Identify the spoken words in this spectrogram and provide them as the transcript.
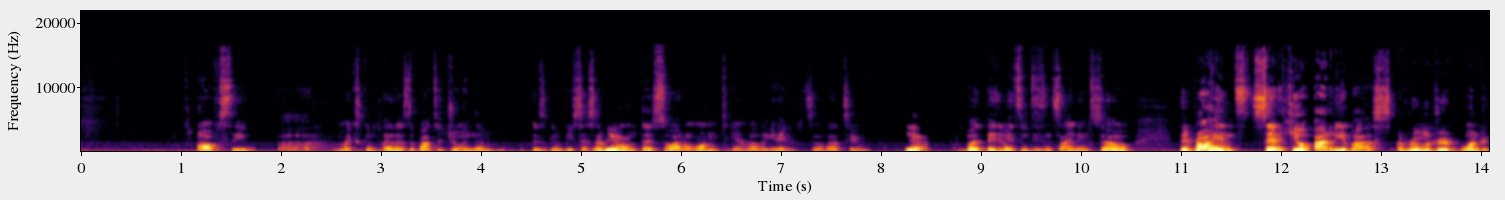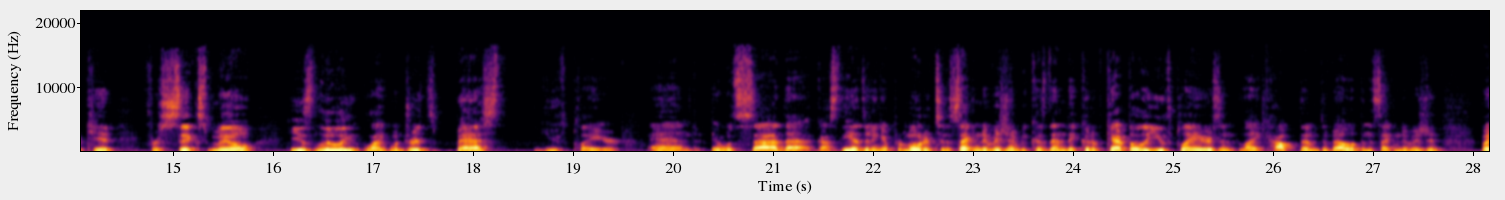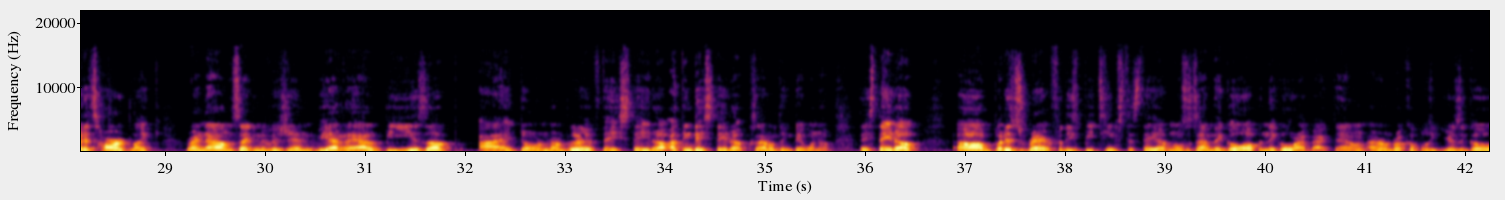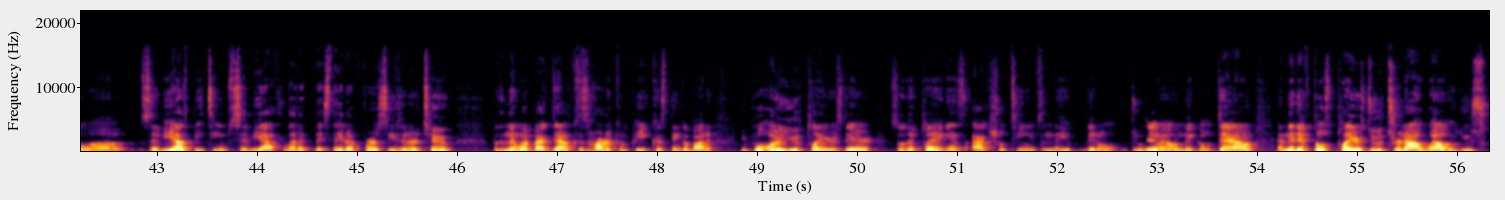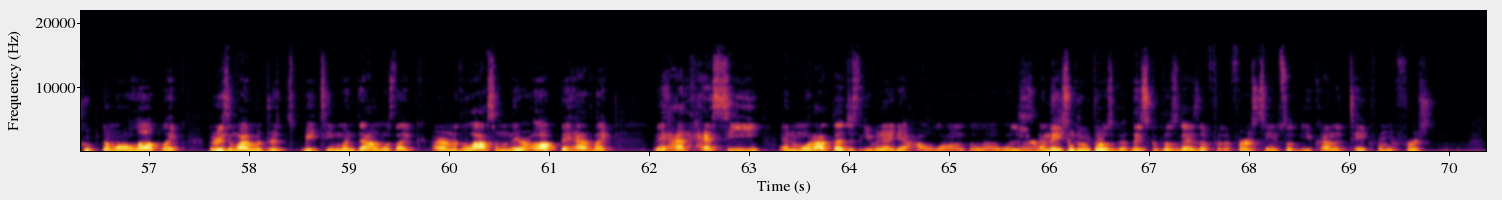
obviously, uh, a Mexican player that's about to join them is going to be Cesar Yeah. Montes, so I don't want him to get relegated. So that too. yeah, But they made some decent signings. So they brought in Sergio Arribas, a Real Madrid wonder kid, for six mil. He is literally like Madrid's best youth player. And it was sad that Castilla didn't get promoted to the second division because then they could have kept all the youth players and like helped them develop in the second division. But it's hard. Like right now in the second division, Villarreal B is up. I don't remember Yeah. if they stayed up. I think they stayed up because I don't think they went up. They stayed up, um, but it's rare for these B teams to stay up. Most of the time, they go up and they go right back down. I remember a couple of years ago, uh, Sevilla's B team, Sevilla Athletic, they stayed up for a season or two, but then they went back down because it's hard to compete. Because think about it, you put all your youth players there, so they play against actual teams and they they don't do Yeah. well and they go down. And then if those players do turn out well, you scoop them all up. Like the reason why Madrid's B team went down was like I remember the last time when they were up, they had like They had Jesé and Morata, just to give you an idea how long ago that was. Yeah. And they scooped those they scooped those guys up for the first team, so you kind of take from your first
